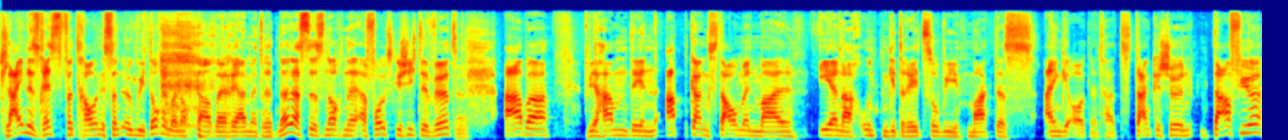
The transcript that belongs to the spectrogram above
kleines Restvertrauen ist dann irgendwie doch immer noch da bei Real Madrid, ne? dass das noch eine Erfolgsgeschichte wird. Ja. Aber wir haben den Abgangsdaumen mal eher nach unten gedreht, so wie Marc das eingeordnet hat. Dankeschön dafür.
